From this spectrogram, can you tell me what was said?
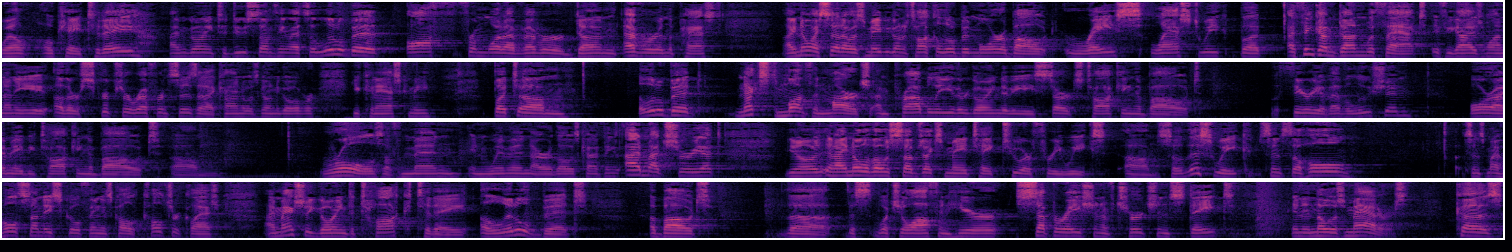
Well, okay, today I'm going to do something that's a little bit off from what I've ever done ever in the past. I know I said I was maybe going to talk a little bit more about race last week, but I think I'm done with that. If you guys want any other scripture references that I kind of was going to go over, you can ask me. But um, a little bit next month in March, I'm probably either going to be start talking about the theory of evolution or I may be talking about um, roles of men and women or those kind of things. I'm not sure yet. You know, and I know those subjects may take two or three weeks. Um, so this week, since the whole, since my whole Sunday school thing is called Culture Clash, I'm actually going to talk today a little bit about the this what you'll often hear separation of church and state, and in those matters. Because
